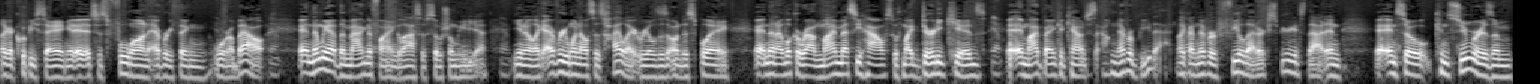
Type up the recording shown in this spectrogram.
like a quippy saying. It, it's just full on everything we're about. And then we have the magnifying glass of social media. You know, like everyone else's highlight reels is on display. And then I look around my messy house with my dirty kids Yep. and my bank account. Just like, I'll never be that. Like Yep. I'll never feel that or experience that. And and so consumerism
